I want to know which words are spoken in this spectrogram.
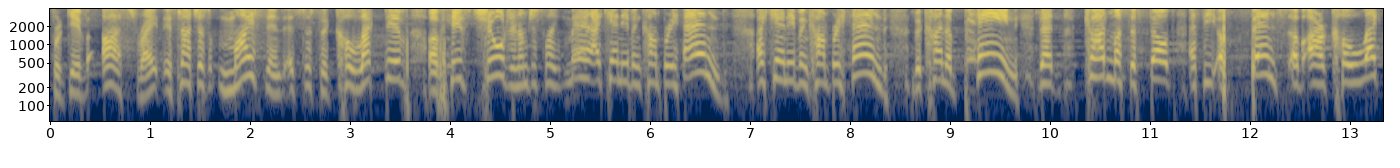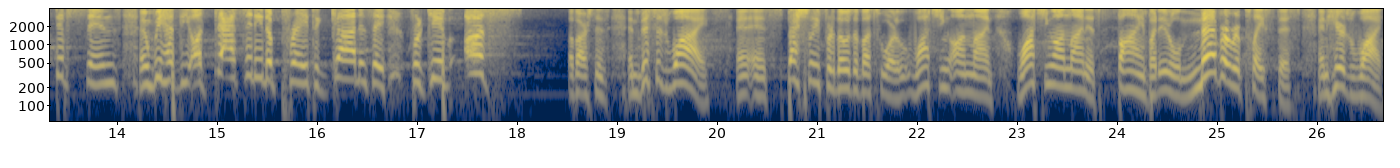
forgive us, right? It's not just my sins, it's just the collective of his children. I'm just like, man, I can't even comprehend. I can't even comprehend the kind of pain that God must have felt at the offense of our collective sins. And we have the audacity to pray to God and say, forgive us of our sins. And this is why, and, especially for those of us who are watching online, watching online is fine, but it will never replace this. And here's why.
